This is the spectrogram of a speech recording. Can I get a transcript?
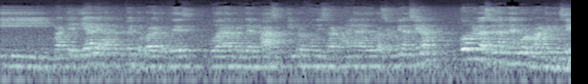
y materiales al respecto para que ustedes puedan aprender más y profundizar más en la educación financiera con relación al network marketing, ¿sí?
